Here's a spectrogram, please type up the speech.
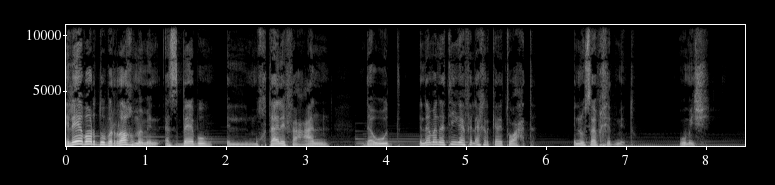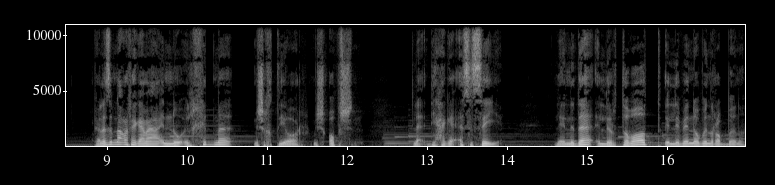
اللي هي برضه بالرغم من أسبابه المختلفة عن داود إنما النتيجة في الآخر كانت واحدة إنه ساب خدمته ومشي. فلازم نعرف يا جماعة إنه الخدمة مش اختيار مش اوبشن لا دي حاجة أساسية. لأن ده الارتباط اللي بيننا وبين ربنا.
